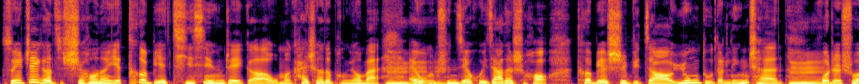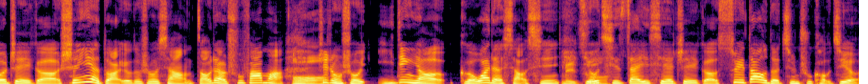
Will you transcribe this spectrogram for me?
所以这个时候呢，也特别提醒这个我们开车的朋友们，嗯，哎，我们春节回家的时候，特别是比较拥堵的凌晨，嗯，或者说这个深夜段，有的时候想早点出发嘛。哦，这种时候一定要格外的小心没，错。尤其在一些这个隧道的进出口径，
